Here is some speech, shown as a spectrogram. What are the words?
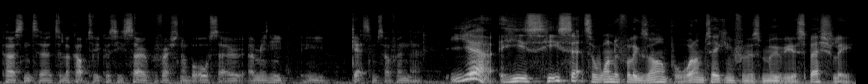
person to, to look up to because he's so professional, but also, I mean, he, he gets himself in there. Yeah, he's he sets a wonderful example. What I'm taking from this movie, especially,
